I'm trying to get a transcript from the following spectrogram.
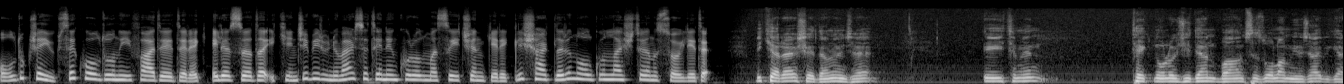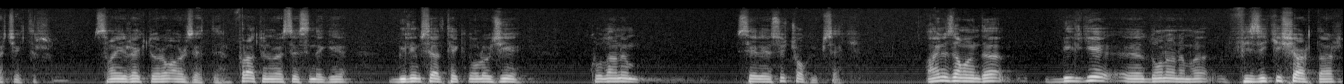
oldukça yüksek olduğunu ifade ederek Elazığ'da ikinci bir üniversitenin kurulması için gerekli şartların olgunlaştığını söyledi. Bir kere her şeyden önce eğitimin teknolojiden bağımsız olamayacağı bir gerçektir. Sayın Rektörüm arz etti. Fırat Üniversitesi'ndeki bilimsel teknoloji kullanım seviyesi çok yüksek. Aynı zamanda bilgi e, donanımı, fiziki şartlar,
